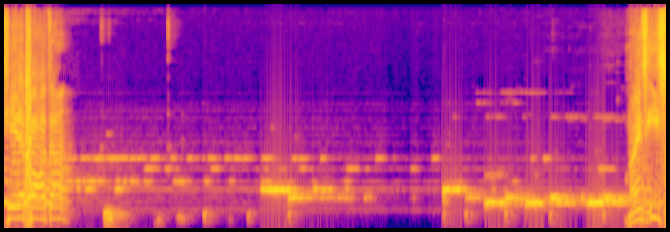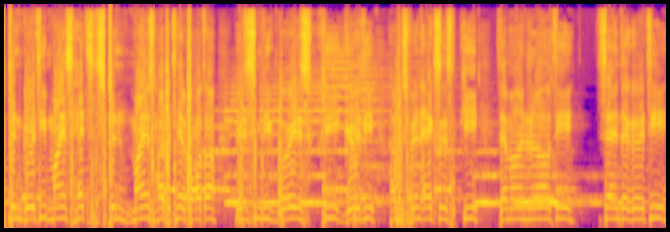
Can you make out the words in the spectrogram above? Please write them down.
Teleporter. Minus E spin gravity, minus head spin, minus hyper teleporter, gravity simply greatest key, gravity, hyper spin axis, key, dimensionality, center gravity,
